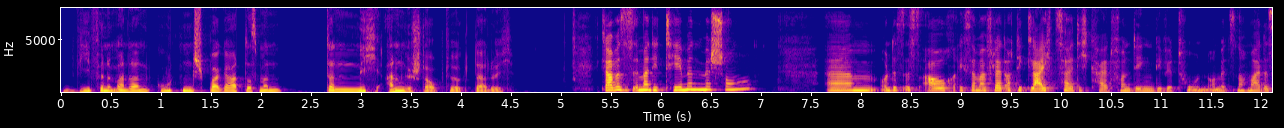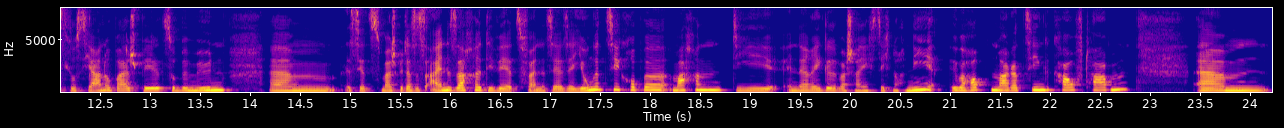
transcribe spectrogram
Wie findet man da einen guten Spagat, dass man dann nicht angestaubt wirkt dadurch? Ich glaube, es ist immer die Themenmischung. Ähm, und es ist auch, ich sage mal, vielleicht auch die Gleichzeitigkeit von Dingen, die wir tun. Um jetzt nochmal das Luciano-Beispiel zu bemühen, ähm, ist jetzt zum Beispiel, das ist eine Sache, die wir jetzt für eine sehr, sehr junge Zielgruppe machen, die in der Regel wahrscheinlich sich noch nie überhaupt ein Magazin gekauft haben. Ähm,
